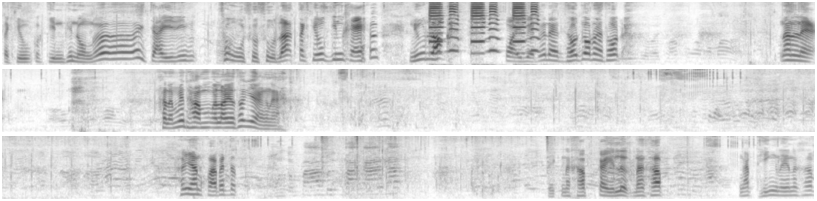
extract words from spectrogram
ตะคริวก็กินพี่หนงเอ้ยใจนี่สู้สุดๆละตะคริวกินแขนนิ้วล็อกปล่อยเบ็ดไม่ได้โทษโทษหน่อยโทษนั่นแหละขนาดไม่ทำอะไรสักอย่างนะ พยยามขวาไปตะของตกปลาบึงปลาการครับเด็กนะครับ ไก่เลิกนะครับ งัดทิ้งเลยนะครับ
